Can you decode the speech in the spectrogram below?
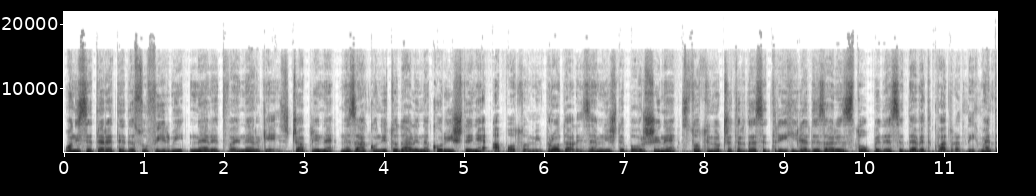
Oni se terete da su firmi Neretva Energije iz Čapljine nezakonito dali na korištenje, a potom i prodali zemljište površine 143.159 kvadratnih metara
